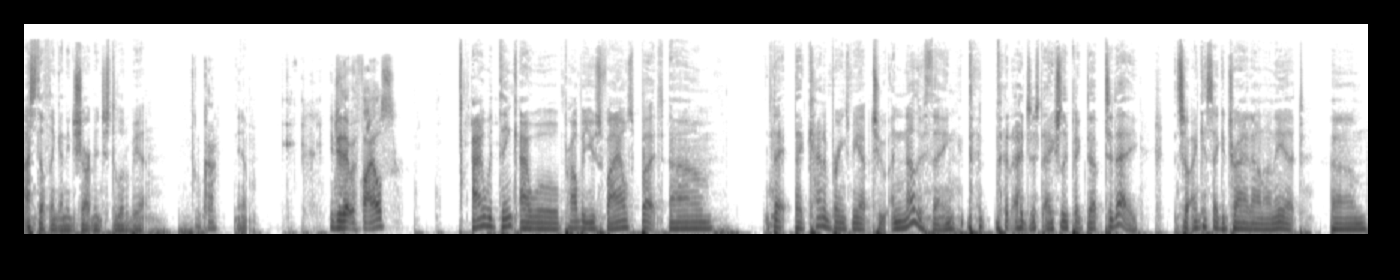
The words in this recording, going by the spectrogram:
I still think I need to sharpen it just a little bit. Okay. Yep. You do that with files? I would think I will probably use files, but um, that that kind of brings me up to another thing that, that I just actually picked up today. So I guess I could try it out on it. Um,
